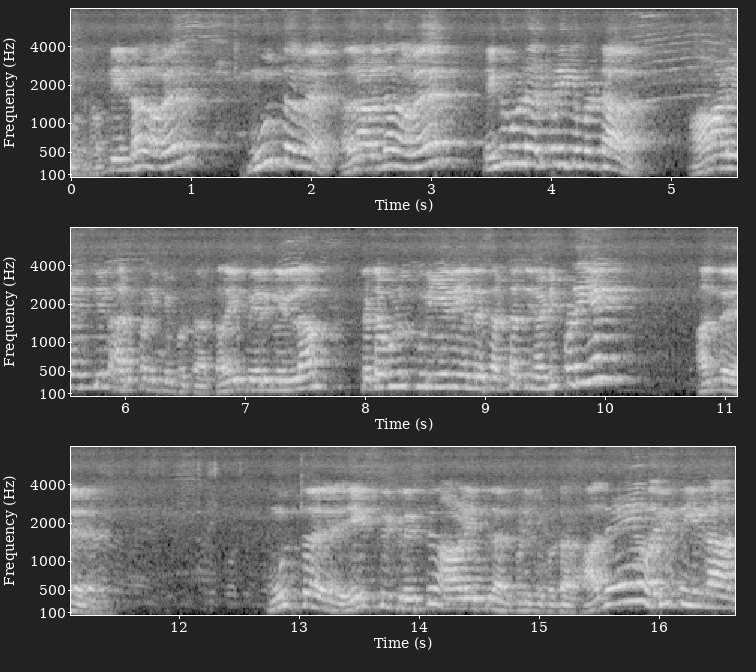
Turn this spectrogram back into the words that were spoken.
மகன். அப்படி என்றால் அவர் மூத்தவர். அதனாலதான் அவர் எங்க கொண்டு அர்ப்பணிக்கப்பட்டார். ஆலயத்தில் அர்ப்பணிக்கப்பட்டார். தலைப்பேர்கள் எல்லாம் கடவுளுக்குரியது என்ற சட்டத்தின் அடிப்படையில் அந்த மூத்த இயேசு கிறிஸ்து ஆலயத்தில் அர்ப்பணிக்கப்பட்டார். அதே வரிசையில் தான்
